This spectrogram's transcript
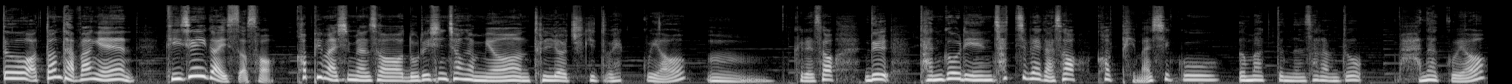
또 어떤 다방엔 DJ가 있어서 커피 마시면서 노래 신청하면 들려주기도 했고요. 음, 그래서 늘 단골인 찻집에 가서 커피 마시고 음악 듣는 사람도 많았고요.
